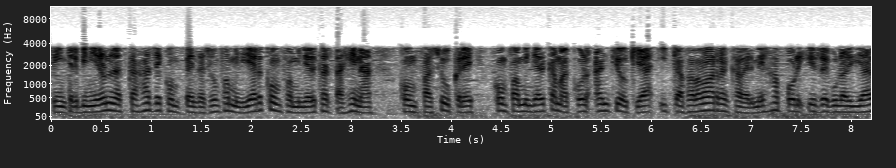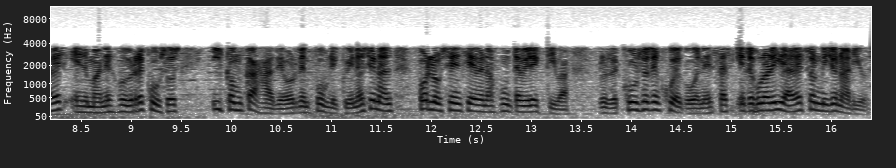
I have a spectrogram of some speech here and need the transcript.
se intervinieron las cajas de compensación familiar con Familiar Cartagena, con Fasucre, con Familiar Camacol Antioquia y Cafaba Barranca Bermeja por irregularidades en el manejo de recursos y con caja de orden público y nacional por la ausencia de una junta directiva. Los recursos en juego en estas irregularidades son millonarios.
